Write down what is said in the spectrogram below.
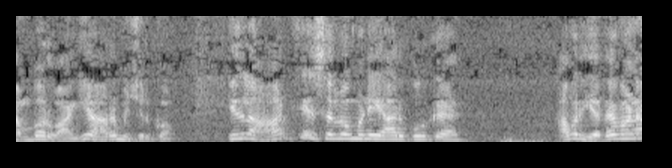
நம்பர் வாங்கி ஆரம்பிச்சிருக்கோம். இதுல ஆர் கே செல்வமணி யாரு கொடுக்க அவர் எதை வேணா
